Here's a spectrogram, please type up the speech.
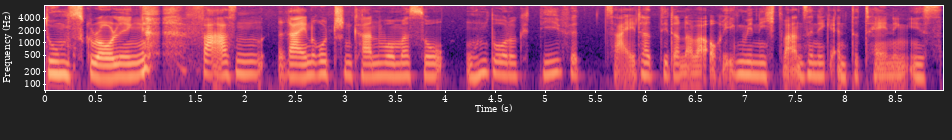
Doom-Scrolling-Phasen reinrutschen kann, wo man so unproduktive Zeit hat, die dann aber auch irgendwie nicht wahnsinnig entertaining ist.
